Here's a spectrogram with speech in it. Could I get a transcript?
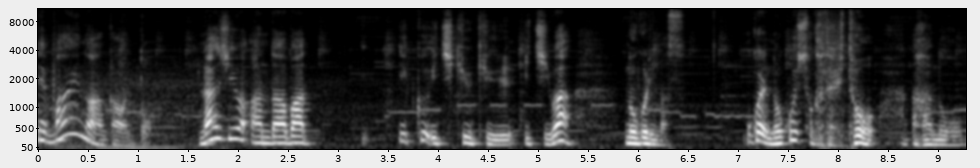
で前のアカウントラジオアンダーバーいく1991は残ります。これ残しとかないとあの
